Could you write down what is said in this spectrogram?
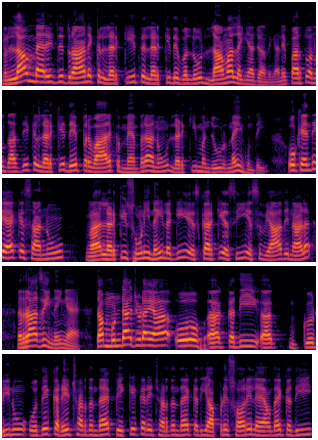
ਲਵ ਮੈਰਿਜ ਦੇ ਦੌਰਾਨ ਇੱਕ ਲੜਕੀ ਤੇ ਲੜਕੀ ਦੇ ਵੱਲੋਂ ਲਾਵਾਂ ਲਈਆਂ ਜਾਂਦੀਆਂ ਨੇ। ਪਰ ਤੁਹਾਨੂੰ ਦੱਸ ਦਈਏ ਕਿ ਲੜਕੇ ਦੇ ਪਰਿਵਾਰਕ ਮੈਂਬਰਾਂ ਨੂੰ ਲੜਕੀ ਮਨਜ਼ੂਰ ਨਹੀਂ ਹੁੰਦੀ। ਉਹ ਕਹਿੰਦੇ ਆ ਕਿ ਸਾਨੂੰ ਲੜਕੀ ਸੋਹਣੀ ਨਹੀਂ ਲੱਗੀ, ਇਸ ਕਰਕੇ ਅਸੀਂ ਇਸ ਵਿਆਹ ਦੇ ਨਾਲ ਰਾਜ਼ੀ ਨਹੀਂ ਹੈ ਤਾਂ ਮੁੰਡਾ ਜਿਹੜਾ ਆ, ਉਹ ਕਦੀ ਕੁੜੀ ਨੂੰ ਉਹਦੇ ਘਰੇ ਛੱਡ ਦਿੰਦਾ ਹੈ ਪੇਕੇ ਘਰੇ ਛੱਡ ਦਿੰਦਾ ਹੈ ਕਦੀ ਆਪਣੇ ਸਹੁਰੇ ਲੈ ਆਉਂਦਾ ਹੈ ਕਦੀ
